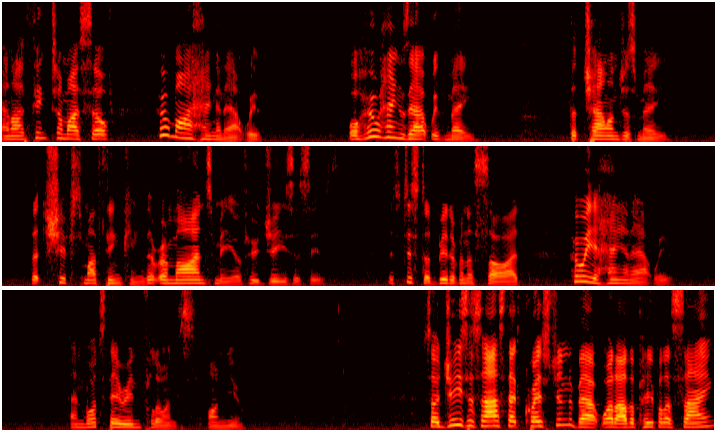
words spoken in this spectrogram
And I think to myself, who am I hanging out with? Or who hangs out with me that challenges me, that shifts my thinking, that reminds me of who Jesus is? It's just a bit of an aside. Who are you hanging out with? and what's their influence on you? So Jesus asked that question about what other people are saying.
